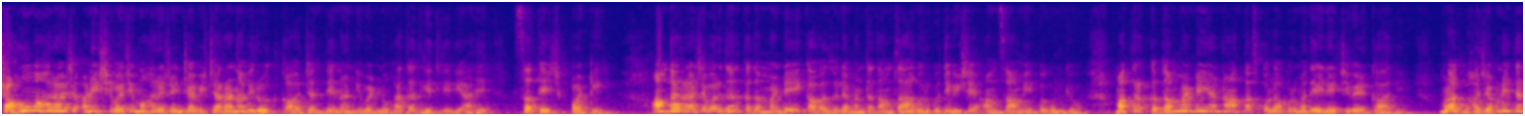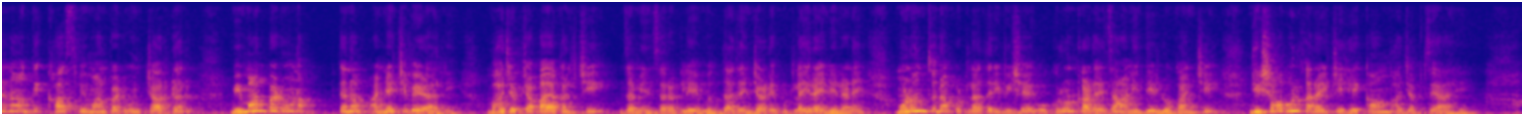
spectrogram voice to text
शाहू महाराज आणि शिवाजी महाराजांच्या विचारांना विरोध का? जनतेनं निवडणूक हातात घेतलेली आहे सतेज पाटील. आमदार राजवर्धन कदम मांडे एका बाजूला म्हणतात आमचा हा घरगुती विषय आमचा आम्ही बघून घेऊ. मात्र कदम मांडे यांना आताच कोल्हापूरमध्ये येण्याची वेळ का आली? मुळात भाजपने त्यांना अगदी खास विमान पाठवून चार्टर विमान पाठवून त्यांना आणण्याची वेळ आली. भाजपच्या पायाखालची जमीन सरकली. आहे मुद्दा त्यांच्याकडे कुठलाही राहिलेला नाही. म्हणून जुना कुठला तरी विषय उकरून काढायचा आणि दे लोकांची दिशाभूल करायची हे काम भाजपचे आहे.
